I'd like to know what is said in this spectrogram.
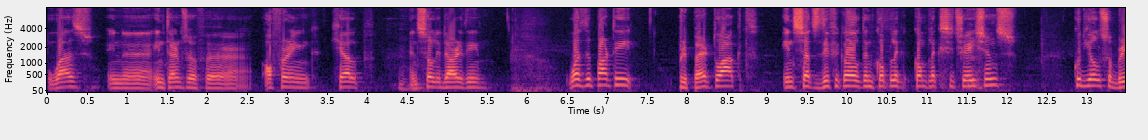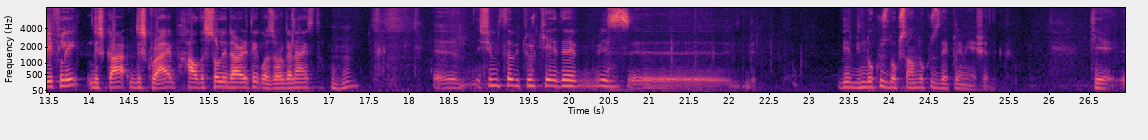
was in, uh, in terms of uh, offering help and solidarity. Was the party prepared to act in such difficult and complex, situations? Could you also briefly descri- describe how the solidarity was organized? Ee, Şimdi tabii Türkiye'de biz e, bir 1999 depremi yaşadık. Ki e,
